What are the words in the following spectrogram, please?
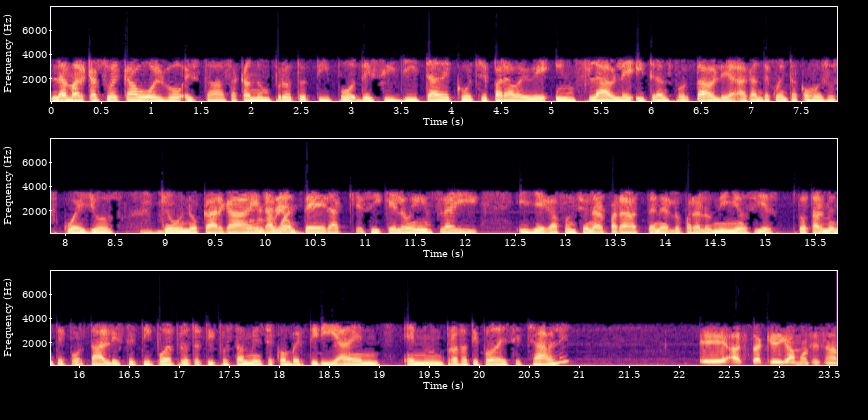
La marca sueca Volvo está sacando un prototipo de sillita de coche para bebé inflable y transportable. Hagan de cuenta como esos cuellos que uno carga en la avión. guantera, que sí, que lo infla y, y llega a funcionar para tenerlo para los niños y es totalmente portable. ¿Este tipo de prototipos también se convertiría en, en un prototipo desechable? Eh, hasta que digamos esa,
